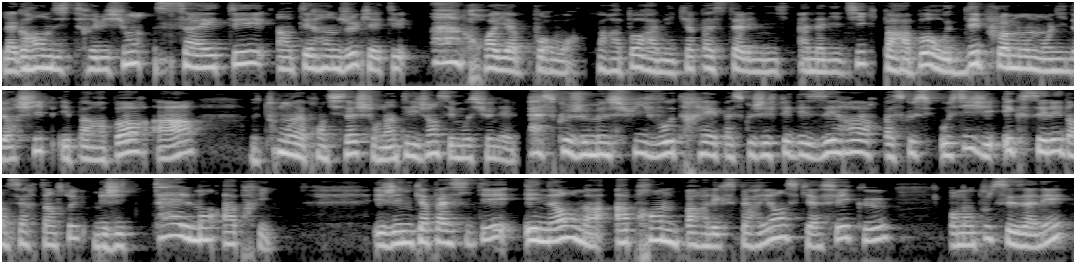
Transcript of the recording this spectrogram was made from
la grande distribution, ça a été un terrain de jeu qui a été incroyable pour moi par rapport à mes capacités analytiques, par rapport au déploiement de mon leadership et par rapport à tout mon apprentissage sur l'intelligence émotionnelle. Parce que je me suis vautrée, parce que j'ai fait des erreurs, parce que aussi j'ai excellé dans certains trucs, mais j'ai tellement appris. Et j'ai une capacité énorme à apprendre par l'expérience qui a fait que pendant toutes ces années,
